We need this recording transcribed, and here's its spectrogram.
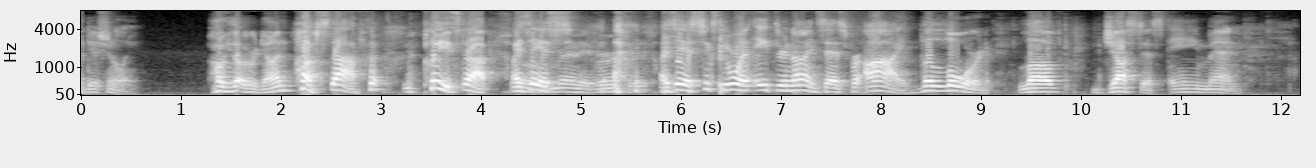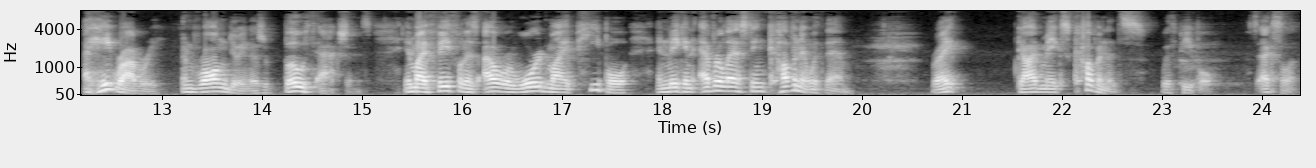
Additionally, oh, you thought we were done? Oh, stop! Please stop. Isaiah many. Isaiah sixty one eight through nine says, "For I, the Lord, love justice." Amen. I hate robbery and wrongdoing. Those are both actions. In my faithfulness, I will reward my people and make an everlasting covenant with them. Right? God makes covenants with people. It's excellent.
